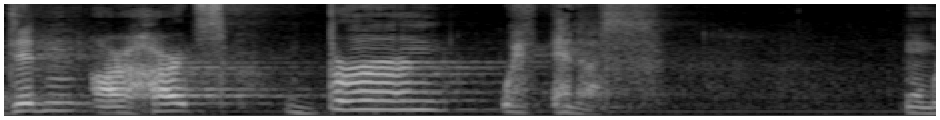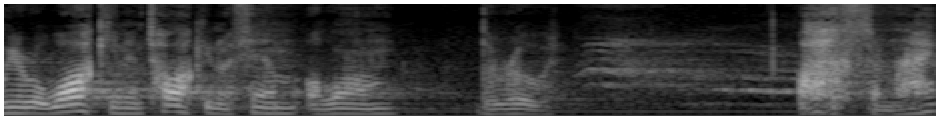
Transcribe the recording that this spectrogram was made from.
Didn't our hearts burn within us? When we were walking and talking with him along the road. Awesome, right?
